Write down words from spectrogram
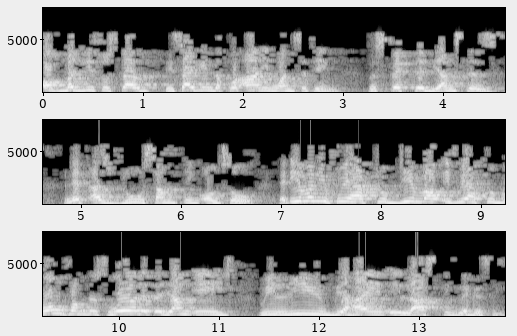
of Majlisus Sard, reciting the Quran in one sitting. Respected youngsters, let us do something also. That even if we have to give out, if we have to go from this world at a young age, we leave behind a lasting legacy.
